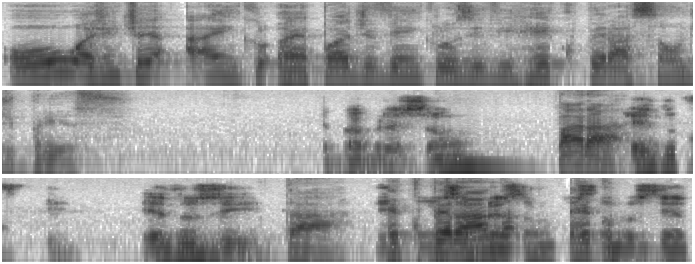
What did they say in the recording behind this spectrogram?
ou a gente é, pode ver, inclusive, recuperação de preço? É para pressão parar. Reduzir. Reduzir. Tá. Então, Recuperar. Essa pressão que estamos tendo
